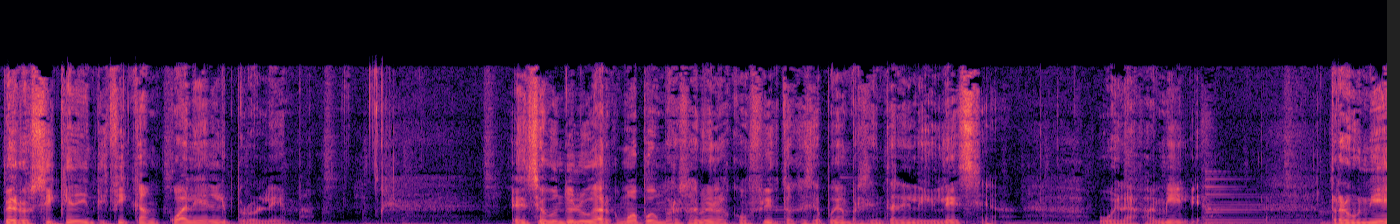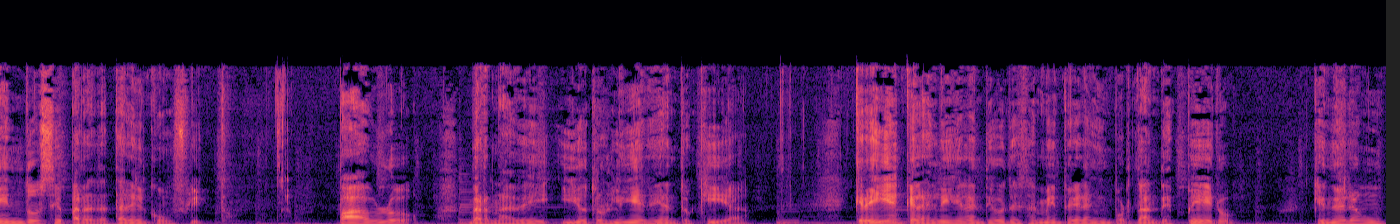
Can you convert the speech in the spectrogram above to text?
pero sí que identifican cuál era el problema. En segundo lugar, ¿cómo podemos resolver los conflictos que se pueden presentar en la iglesia o en la familia? Reuniéndose para tratar el conflicto. Pablo, Bernabé y otros líderes de Antioquía creían que las leyes del Antiguo Testamento eran importantes, pero que no eran un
